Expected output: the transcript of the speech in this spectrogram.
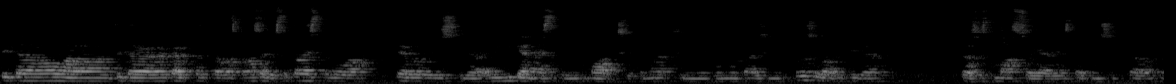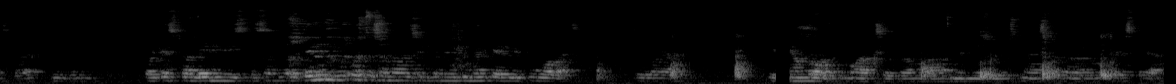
pitää, olla, pitää käyttää tällaista aseellista taistelua, terroriskuja, eli mikään näistä tuli niin Marx, että Marxin niin kuin on täysin toisenlaiset ideat tällaisesta massajärjestäytymisestä tällaisesta, niin kuin, oikeastaan Leninistä Lenin sanoisin, että niin melkein yli puolet tulee ihan kuin Marksilta, vaan enemmän just näistä lukeista ja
